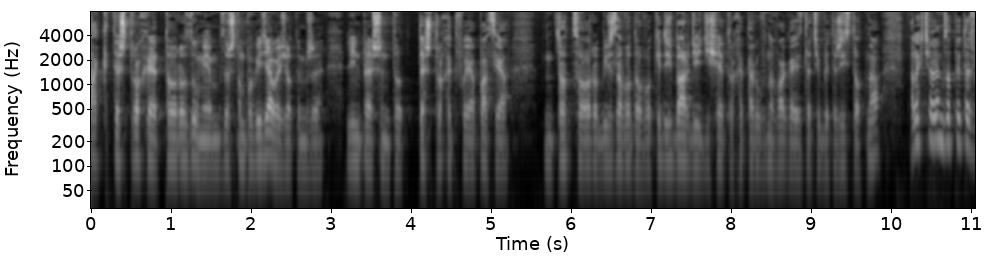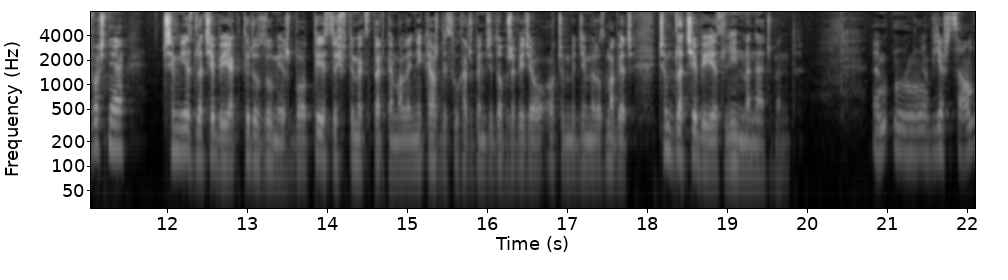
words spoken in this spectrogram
tak też trochę to rozumiem. Zresztą powiedziałeś o tym, że Lean Passion to też trochę twoja pasja to, co robisz zawodowo. Kiedyś bardziej, dzisiaj trochę ta równowaga jest dla ciebie też istotna, ale chciałem zapytać właśnie, czym jest dla ciebie, jak ty rozumiesz, bo ty jesteś w tym ekspertem, ale nie każdy słuchacz będzie dobrze wiedział, o czym będziemy rozmawiać. Czym dla ciebie jest lean management? Mm, wiesz co?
